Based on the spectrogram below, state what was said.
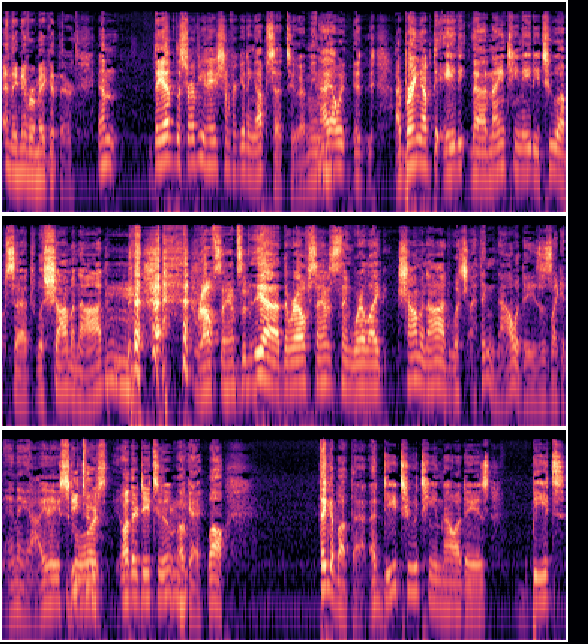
and they never make it there? and they have this reputation for getting upset too. I mean, I Hmm. always it, I bring up the eighty the nineteen eighty two upset with Chaminade. Hmm. Ralph Sampson. Yeah, the Ralph Sampson thing where like Chaminade, which I think nowadays is like an NAIA school. D2. Or, s- oh, they're D 2 Okay, well, think about that. A D two team nowadays beat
